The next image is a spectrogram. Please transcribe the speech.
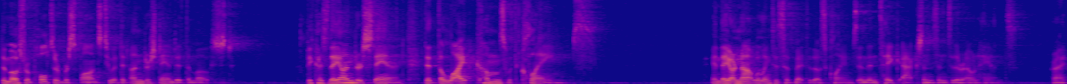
the most repulsive response to it that understand it the most. Because they understand that the light comes with claims. And they are not willing to submit to those claims and then take actions into their own hands, right?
